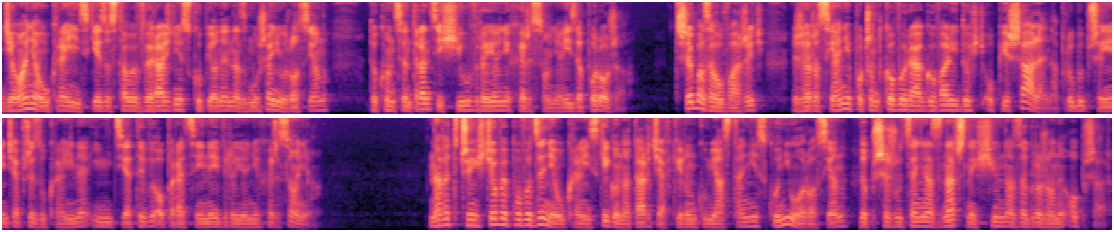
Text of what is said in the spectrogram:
Działania ukraińskie zostały wyraźnie skupione na zmuszeniu Rosjan do koncentracji sił w rejonie Hersonia i Zaporoża. Trzeba zauważyć, że Rosjanie początkowo reagowali dość opieszale na próby przejęcia przez Ukrainę inicjatywy operacyjnej w rejonie Hersonia. Nawet częściowe powodzenie ukraińskiego natarcia w kierunku miasta nie skłoniło Rosjan do przerzucenia znacznych sił na zagrożony obszar.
